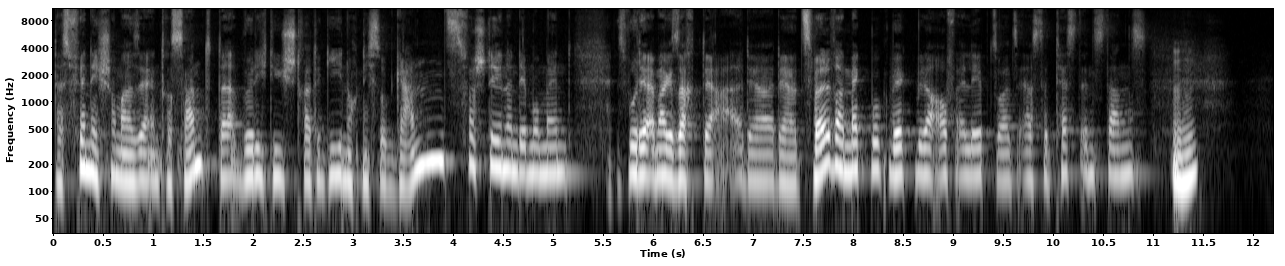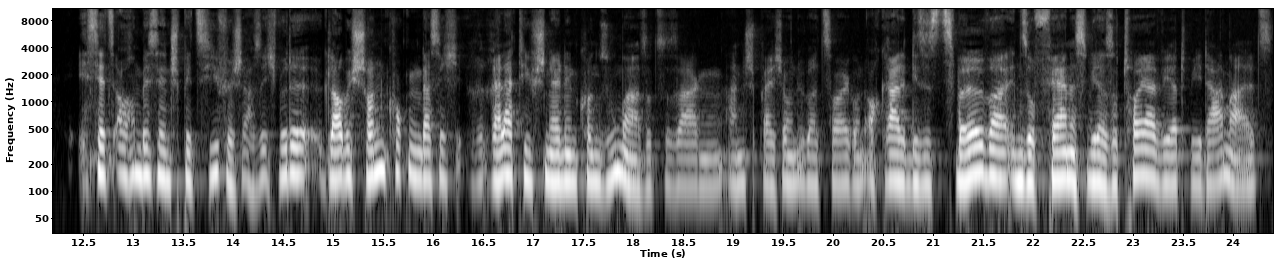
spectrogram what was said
Das finde ich schon mal sehr interessant. Da würde ich die Strategie noch nicht so ganz verstehen in dem Moment. Es wurde ja immer gesagt, der, der, der 12er MacBook wird wieder auferlebt, so als erste Testinstanz. Mhm. Ist jetzt auch ein bisschen spezifisch. Also ich würde, glaube ich, schon gucken, dass ich relativ schnell den Konsumer sozusagen anspreche und überzeuge. Und auch gerade dieses Zwölfer, insofern es wieder so teuer wird wie damals,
